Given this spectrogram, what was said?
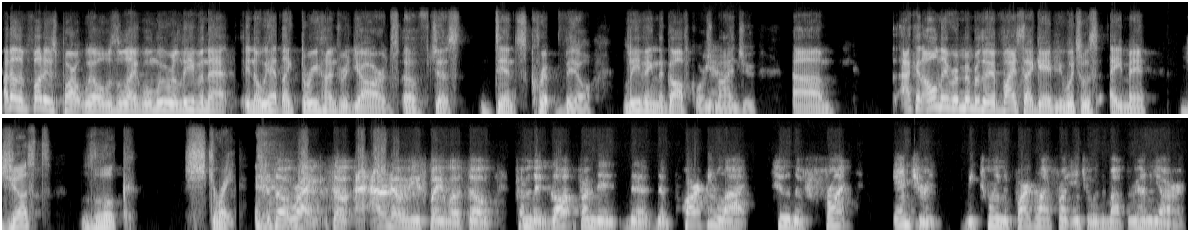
I know the funniest part, Will, was like when we were leaving that, you know, we had like 300 yards of just dense Cripville leaving the golf course, yeah. mind you. Um, I can only remember the advice I gave you, which was, hey, man, just look straight. so right. So I, I, don't know if you explained well. So from the golf from the, the the parking lot to the front entrance, between the parking lot front entrance was about 300 yards.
